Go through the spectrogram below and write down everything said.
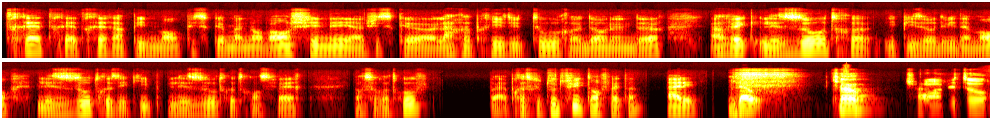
très, très, très rapidement puisque maintenant on va enchaîner, hein, jusque la reprise du Tour Down Under avec les autres épisodes évidemment, les autres équipes, les autres transferts. On se retrouve, bah, presque tout de suite en fait, hein. Allez, ciao! Ciao. Ciao, à bientôt.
